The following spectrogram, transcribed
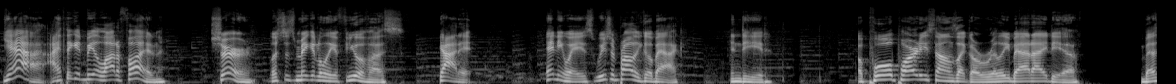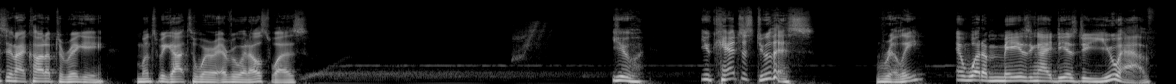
Yeah, I think it'd be a lot of fun. Sure, let's just make it only a few of us. Got it. Anyways, we should probably go back. Indeed. A pool party sounds like a really bad idea. Bessie and I caught up to Riggy, once we got to where everyone else was. You, you can't just do this. Really? And what amazing ideas do you have?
